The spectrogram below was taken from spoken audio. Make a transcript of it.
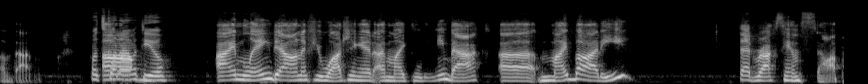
Love that. What's going on with Um, you? I'm laying down. If you're watching it, I'm like leaning back. Uh, my body said, Roxanne, stop.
